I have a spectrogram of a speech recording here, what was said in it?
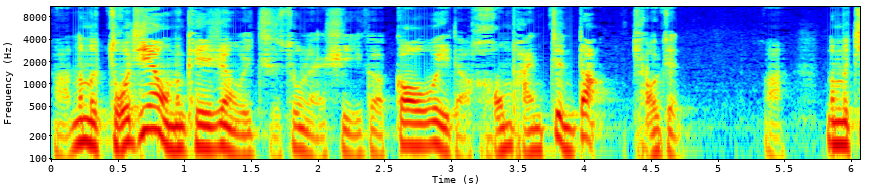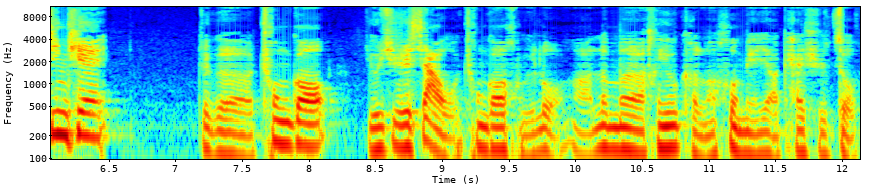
啊。那么昨天我们可以认为指数呢是一个高位的红盘震荡调整啊。那么今天这个冲高。尤其是下午冲高回落啊，那么很有可能后面要开始走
